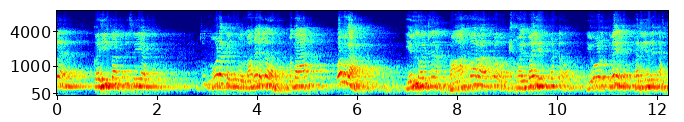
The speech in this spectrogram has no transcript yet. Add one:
ಕುಡಿದ್ರೆ ಕಹಿ ಕಾಫಿ ಸಿಹಿ ಆಗ್ತದೆ. ನೋಡೋಕ್ಕಾಯ್ತು ನೋಡಕ್ಕಾಯ್ತು ಮಗ ಎಲ್ಲ ಮಗ? ಓ ಮಗ! ಎಲ್ಲಿ ಹೋಯ್ತು ಭಾನುವಾರ ಆದರೂ ಮೊಬೈಲ್ ಹಿಡ್ಕೊಂಡು ಏಳು ಮೇಲೆ ಕರೆಯೋದೇ ಕಷ್ಟ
